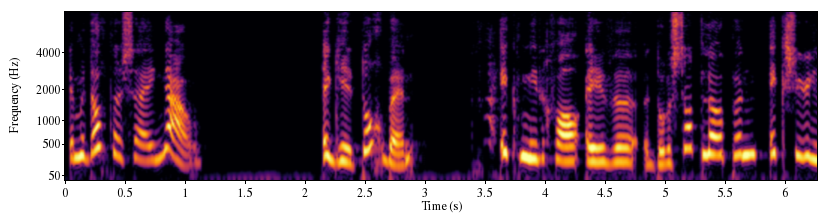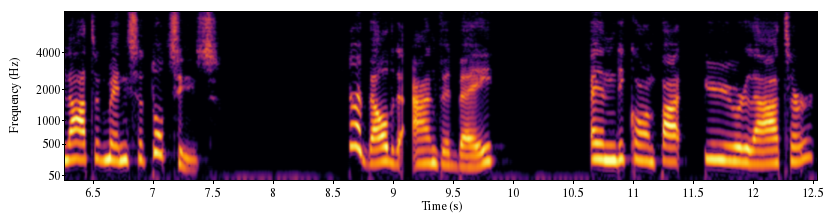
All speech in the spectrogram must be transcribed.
En mijn dochter zei, nou, ik hier toch ben, ga ik in ieder geval even door de stad lopen. Ik zie u later mensen, tot ziens. Daar belde de ANWB en die kwam een paar uur later.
